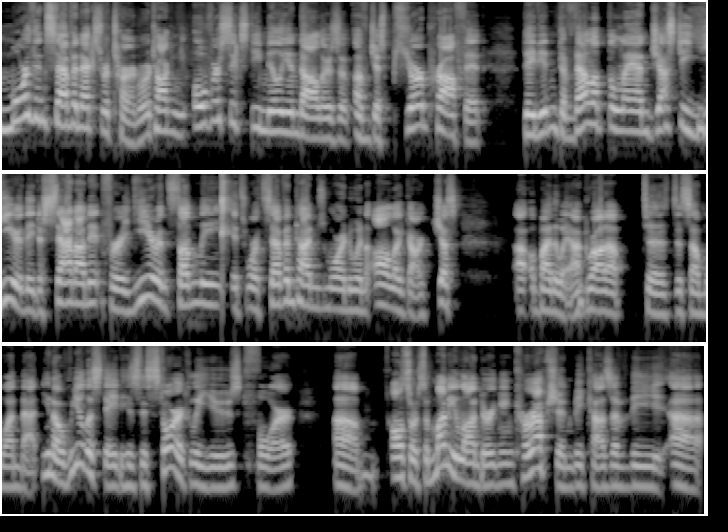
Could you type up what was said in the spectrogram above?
More than 7x return. We're talking over $60 million of, of just pure profit. They didn't develop the land just a year. They just sat on it for a year and suddenly it's worth seven times more to an oligarch. Just, uh, oh, by the way, I brought up to, to someone that, you know, real estate is historically used for um, all sorts of money laundering and corruption because of the uh,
